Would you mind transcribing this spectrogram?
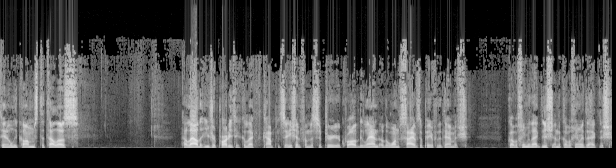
It only comes to tell us allow the injured party to collect compensation from the superior quality land of the one chayiv to pay for the damage. and the kavachim the hektish.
